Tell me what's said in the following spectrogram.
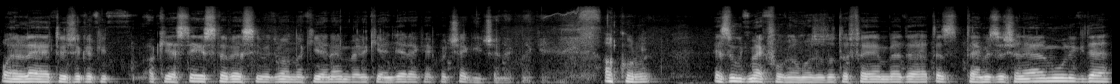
olyan lehetőség, aki, aki ezt észreveszi, hogy vannak ilyen emberek, ilyen gyerekek, hogy segítsenek neki. Akkor ez úgy megfogalmazódott a fejembe, de hát ez természetesen elmúlik, de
